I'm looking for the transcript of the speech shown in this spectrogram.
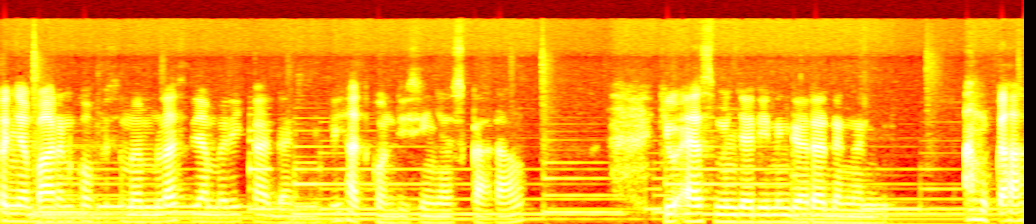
penyebaran COVID-19 di Amerika. Dan lihat kondisinya sekarang US menjadi negara dengan angka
